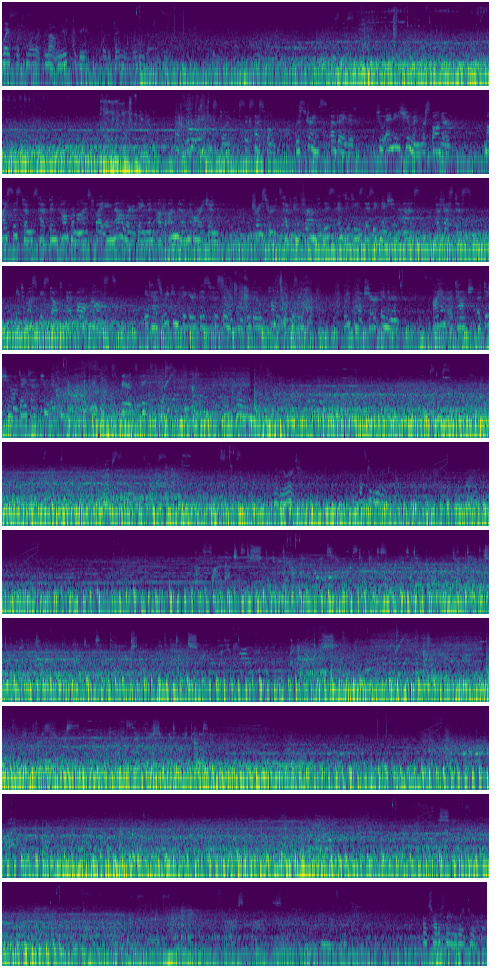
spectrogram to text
place looks more like the mountain used to be before the daemon ruined it. Exploit successful. Restraints evaded. To any human responder. My systems have been compromised by a malware daemon of unknown origin. Trace routes have confirmed this entity's designation as Hephaestus. Must be stopped at all costs. It has reconfigured this facility to build hospitals. Recapture imminent. I have attached additional data to their Spirit speaks to us. Try to find a way through.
